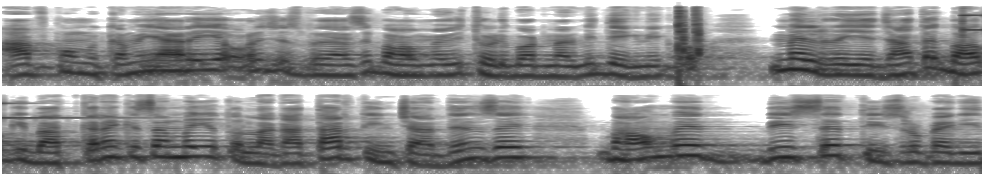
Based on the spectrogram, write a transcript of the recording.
आपको में कमी आ रही है और जिस वजह से भाव में भी थोड़ी बहुत नरमी देखने को मिल रही है। जहाँ तक भाव की बात करें किसान भाइयों तो लगातार तीन चार दिन से भाव में बीस से तीस रुपए की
